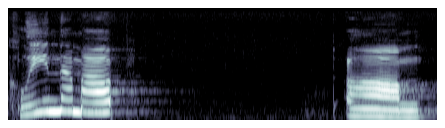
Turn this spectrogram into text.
cleaned them up, um,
